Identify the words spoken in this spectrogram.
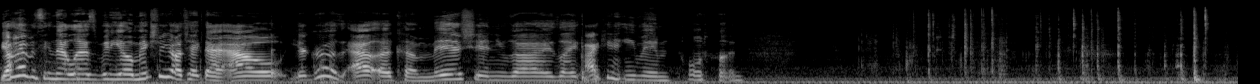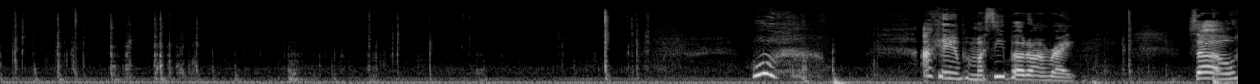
Y'all haven't seen that last video, make sure y'all check that out. Your girl is out of commission, you guys. Like, I can't even, hold on. Whew. I can't even put my seatbelt on right. So,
